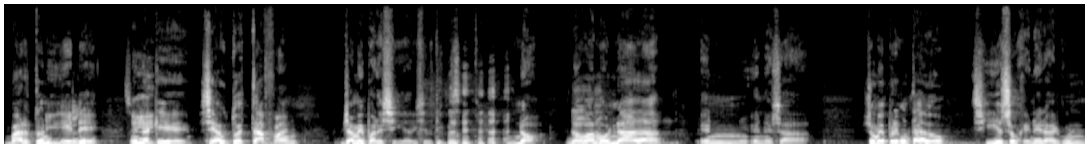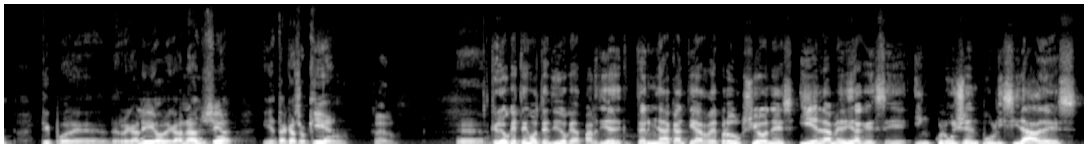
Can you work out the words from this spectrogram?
Barton y Guile en Sí. la que se autoestafan? Ya me parecía, dice el tipo. No, no, No, vamos no, nada en, en esa... Yo me he preguntado si eso genera algún tipo de, de regalía o de ganancia y en tal caso quién. Claro. Creo que tengo entendido que a partir de determinada cantidad de reproducciones y en la medida que se incluyen publicidades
